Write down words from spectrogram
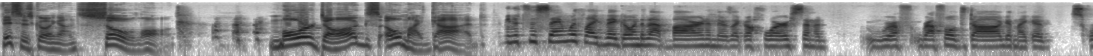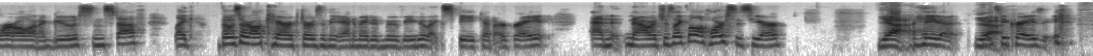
this is going on so long. More dogs? Oh my god. I mean, it's the same with like they go into that barn and there's like a horse and a ruff- ruffled dog and like a squirrel and a goose and stuff. Like those are all characters in the animated movie who like speak and are great. And now it's just like, well, a horse is here. I hate it. Yeah. Makes you crazy.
